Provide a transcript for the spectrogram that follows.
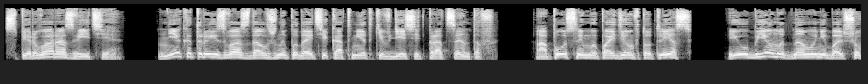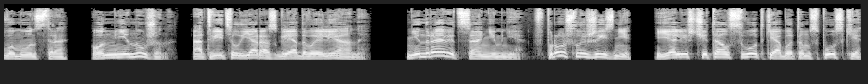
Сперва развитие. Некоторые из вас должны подойти к отметке в 10%. А после мы пойдем в тот лес и убьем одного небольшого монстра. Он мне нужен», — ответил я, разглядывая лианы. «Не нравятся они мне. В прошлой жизни я лишь читал сводки об этом спуске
